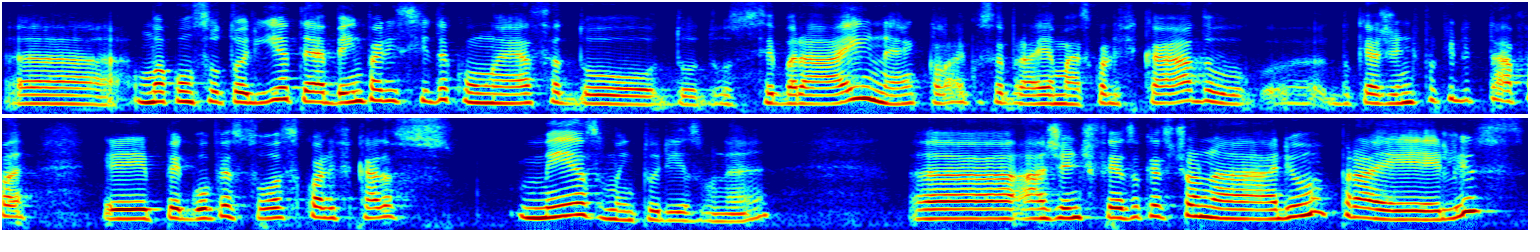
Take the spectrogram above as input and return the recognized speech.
Uh, uma consultoria até bem parecida com essa do, do, do, Sebrae, né? Claro que o Sebrae é mais qualificado uh, do que a gente, porque ele, tava, ele pegou pessoas qualificadas mesmo em turismo, né? Uh, a gente fez o questionário para eles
